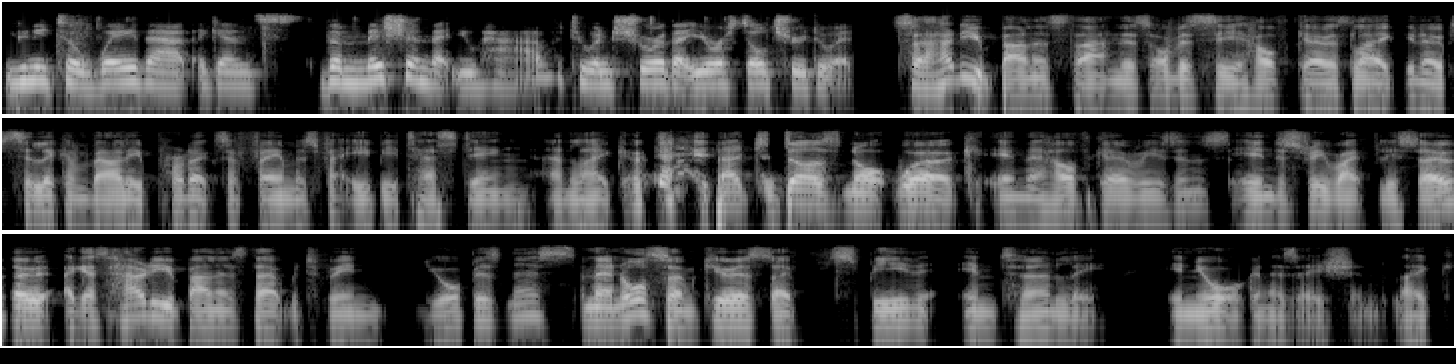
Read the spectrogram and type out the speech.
you need to weigh that against the mission that you have to ensure that you're still true to it So how do you balance that? And there's obviously healthcare is like, you know, Silicon Valley products are famous for A-B testing and like, okay, that does not work in the healthcare reasons industry, rightfully so. So I guess how do you balance that between your business? And then also I'm curious, like speed internally in your organization. Like,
